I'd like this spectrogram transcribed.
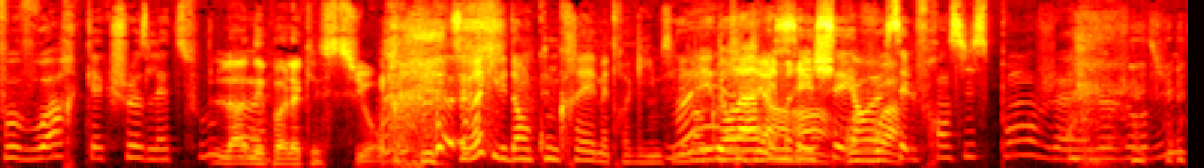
Faut voir quelque chose là-dessous. là n'est pas la question. C'est vrai qu'il est dans le concret, Maître Gims. Il est Ouais, dans, est dans la hein, le euh, c'est le Francis Ponge euh, d'aujourd'hui.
